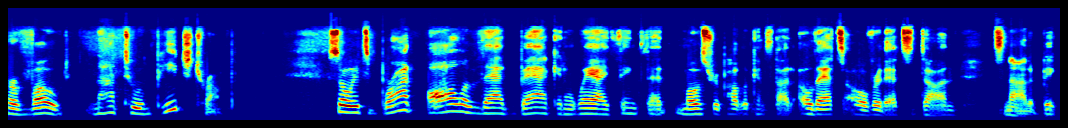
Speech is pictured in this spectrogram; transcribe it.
her vote not to impeach Trump. So it's brought all of that back in a way I think that most Republicans thought, oh, that's over, that's done, it's not a big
